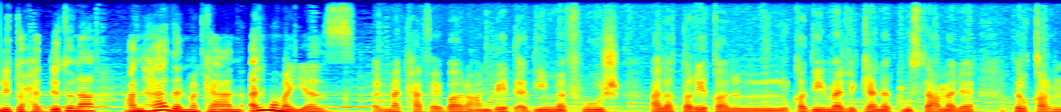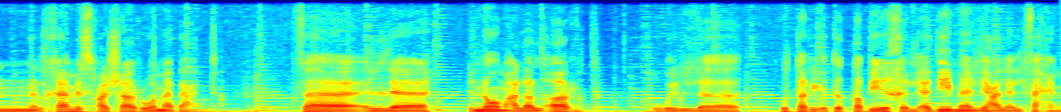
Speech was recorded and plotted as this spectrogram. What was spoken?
لتحدثنا عن هذا المكان المميز. المتحف عبارة عن بيت قديم مفروش على الطريقة القديمة اللي كانت مستعملة في القرن الخامس عشر وما بعد. فالنوم على الأرض وطريقة الطبيخ القديمة اللي على الفحم.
